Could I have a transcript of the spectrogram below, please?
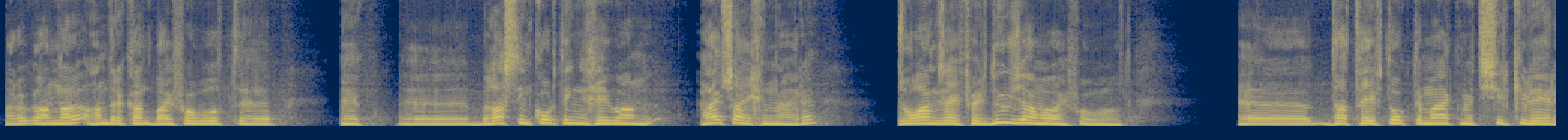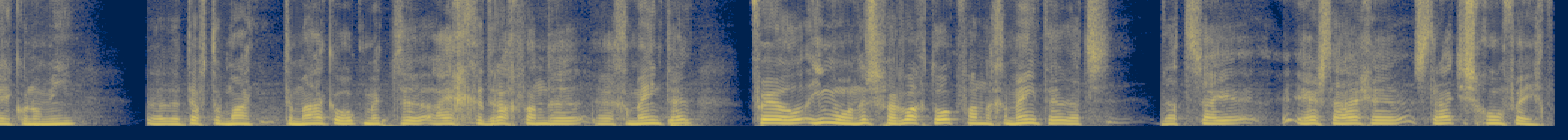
Maar ook aan de andere kant bijvoorbeeld belastingkortingen geven aan huiseigenaren. Zolang zij verduurzamen bijvoorbeeld. Eh, dat heeft ook te maken met circulaire economie. Eh, dat heeft te, ma- te maken ook met eigen gedrag van de eh, gemeente. Veel inwoners verwachten ook van de gemeente dat, dat zij eerst eigen straatjes schoonveegt.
